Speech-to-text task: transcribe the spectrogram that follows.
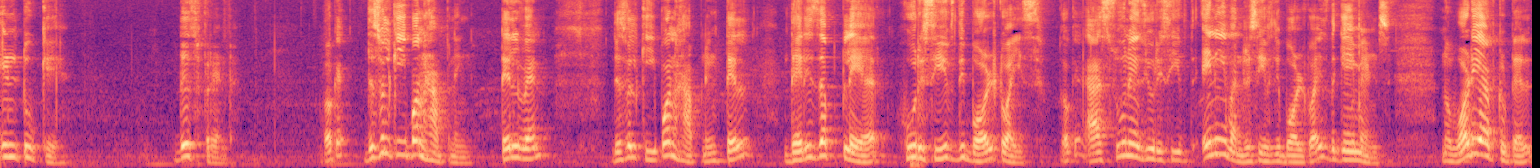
into k this friend. Okay? This will keep on happening. Till when? This will keep on happening till there is a player who receives the ball twice. Okay? As soon as you receive anyone receives the ball twice the game ends. Now what do you have to tell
